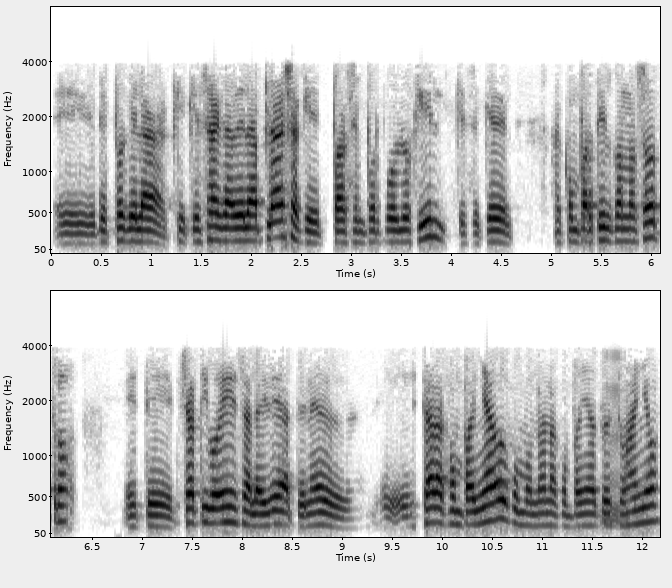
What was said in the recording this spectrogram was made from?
eh, después que la, que, que salga de la playa, que pasen por Pueblo Gil, que se queden a compartir con nosotros. Este, ya digo, es esa la idea, tener, eh, estar acompañado como nos han acompañado todos estos mm. años,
